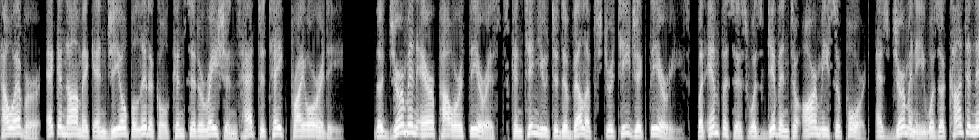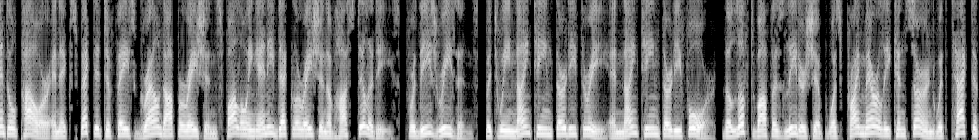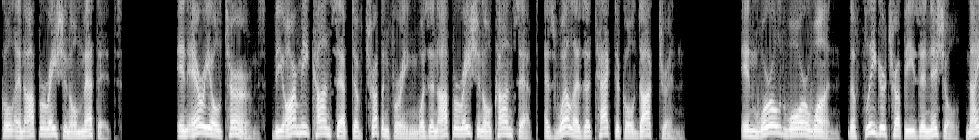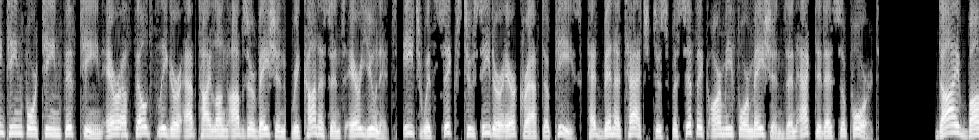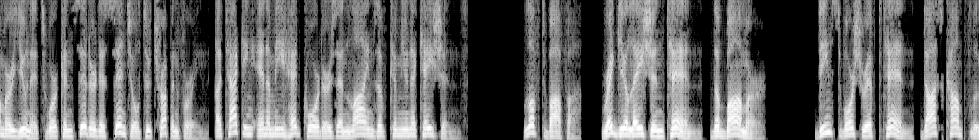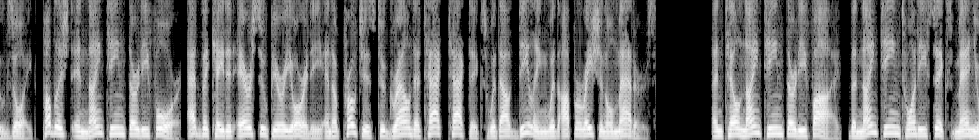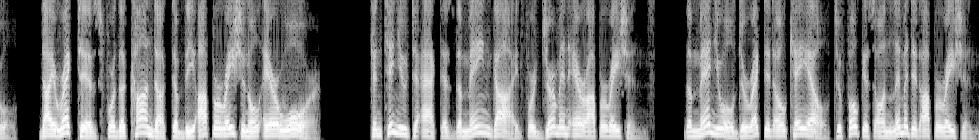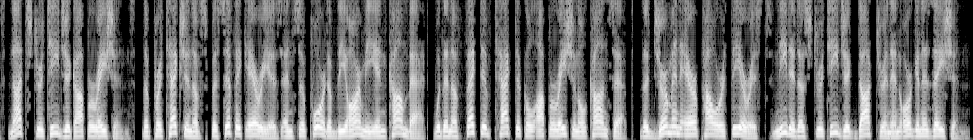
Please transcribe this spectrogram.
However, economic and geopolitical considerations had to take priority. The German air power theorists continued to develop strategic theories, but emphasis was given to army support, as Germany was a continental power and expected to face ground operations following any declaration of hostilities. For these reasons, between 1933 and 1934, the Luftwaffe's leadership was primarily concerned with tactical and operational methods. In aerial terms, the Army concept of Truppenführung was an operational concept, as well as a tactical doctrine. In World War I, the Fliegertruppe's initial, 1914–15 era Feldfliegerabteilung observation, reconnaissance air units, each with six two-seater aircraft apiece, had been attached to specific Army formations and acted as support. Dive bomber units were considered essential to Truppenführung, attacking enemy headquarters and lines of communications. Luftwaffe Regulation 10, the bomber Dienstvorschrift 10, Das Kampfflugzeug, published in 1934, advocated air superiority and approaches to ground attack tactics without dealing with operational matters. Until 1935, the 1926 manual, Directives for the Conduct of the Operational Air War, continued to act as the main guide for German air operations. The manual directed OKL to focus on limited operations not strategic operations, the protection of specific areas and support of the army in combat, with an effective tactical operational concept. The German air power theorists needed a strategic doctrine and organization.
